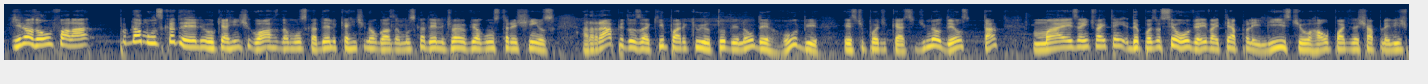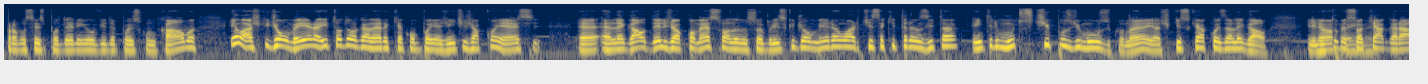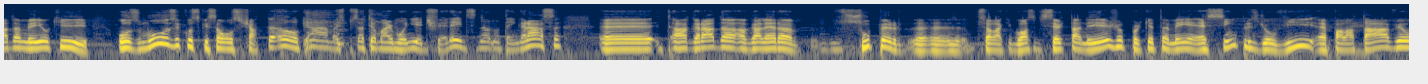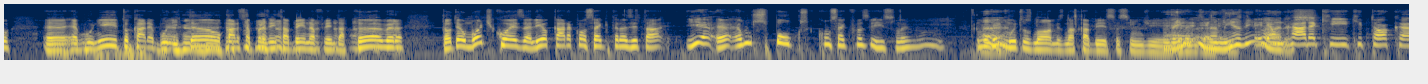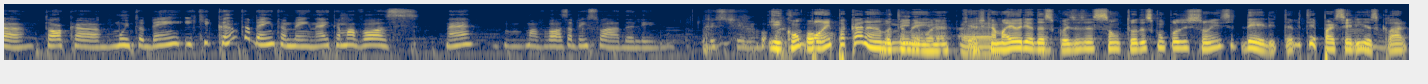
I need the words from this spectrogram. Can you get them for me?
e nós vamos falar da música dele, o que a gente gosta da música dele, o que a gente não gosta da música dele. A gente vai ouvir alguns trechinhos rápidos aqui para que o YouTube não derrube este podcast de meu Deus, tá? Mas a gente vai ter, depois você ouve aí, vai ter a playlist, o Raul pode deixar a playlist para vocês poderem ouvir depois com calma. Eu acho que John Mayer aí toda a galera que acompanha a gente já conhece é, é legal dele, já começo falando sobre isso, que John Mayer é um artista que transita entre muitos tipos de músico, né? E acho que isso que é a coisa legal. Ele é uma Muito bem, pessoa né? que agrada meio que os músicos, que são os chatão, que ah, mas precisa ter uma harmonia diferente, senão não tem graça. É, agrada a galera super, é, é, sei lá, que gosta de sertanejo, porque também é simples de ouvir, é palatável, é, é bonito, o cara é bonitão, o cara se apresenta bem na frente da câmera. Então tem um monte de coisa ali, o cara consegue transitar. E é, é- é um dos poucos que consegue fazer isso, né? Não, É. vem muitos nomes na cabeça, assim, de. Vem- grandes na minha vem Ele é um vários. cara que, que toca, toca muito bem e que canta bem também, né? E tem uma voz, né? Uma voz abençoada ali do estilo. E compõe pra caramba No também, mínimo, né? né? Porque acho que a maioria das coisas são todas composições dele. Deve ter parcerias, claro.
